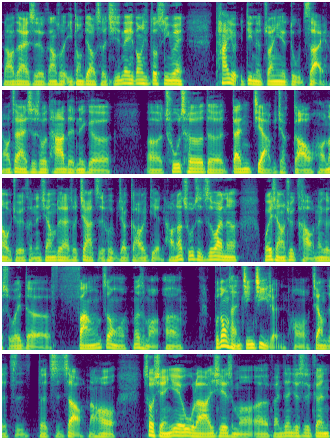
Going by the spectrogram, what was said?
然后再来是刚刚说移动吊车，其实那些东西都是因为它有一定的专业度在，然后再来是说它的那个呃出车的单价比较高，好，那我觉得可能相对来说价值会比较高一点。好，那除此之外呢，我也想要去考那个所谓的。房仲那什么呃，不动产经纪人哦，这样的执的执照，然后寿险业务啦，一些什么呃，反正就是跟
